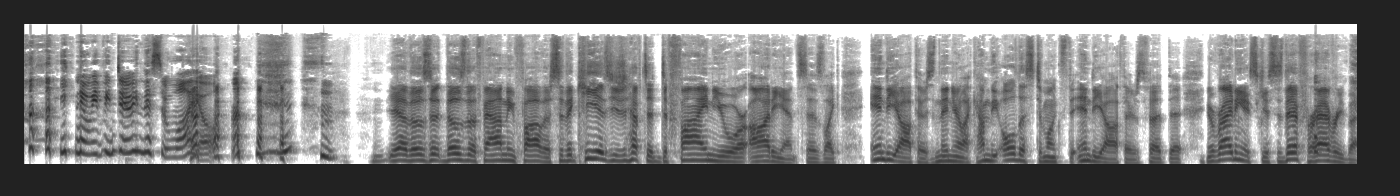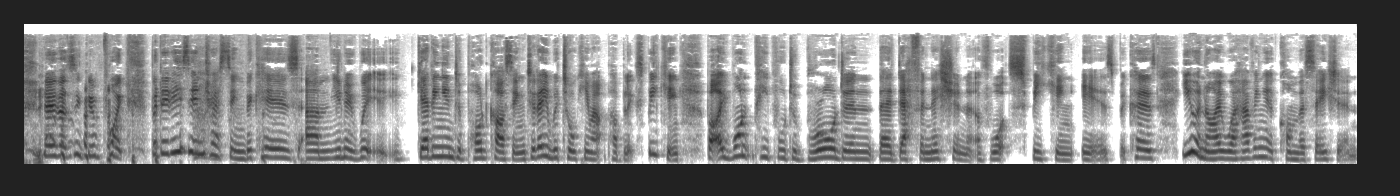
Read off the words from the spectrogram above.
you know, we've been doing this a while. Yeah, those are those are the founding fathers. So the key is you just have to define your audience as like indie authors, and then you're like, I'm the oldest amongst the indie authors. But the you writing excuses there for everybody. no, that's a good point. But it is interesting because um, you know we're getting into podcasting today. We're talking about public speaking, but I want people to broaden their definition of what speaking is because you and I were having a conversation,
